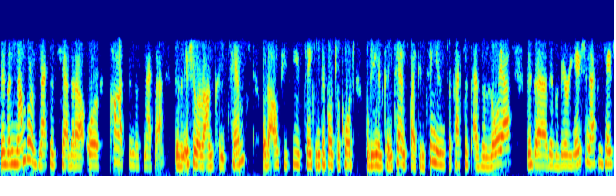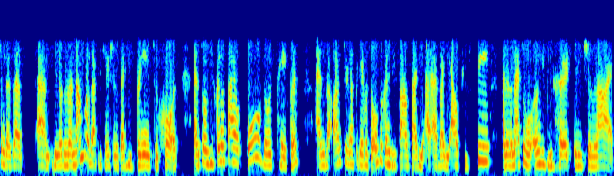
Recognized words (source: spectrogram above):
There's a number of matters here that are, or parts in this matter. There's an issue around contempt where the LPC is taking Teffo to court for being in contempt by continuing to practice as a lawyer. There's a there's a variation application. There's a um, you know there's a number of applications that he's bringing to court, and so he's going to file all those papers. And the answering affidavits are also going to be filed by the uh, by the LPC, and then the matter will only be heard in July.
